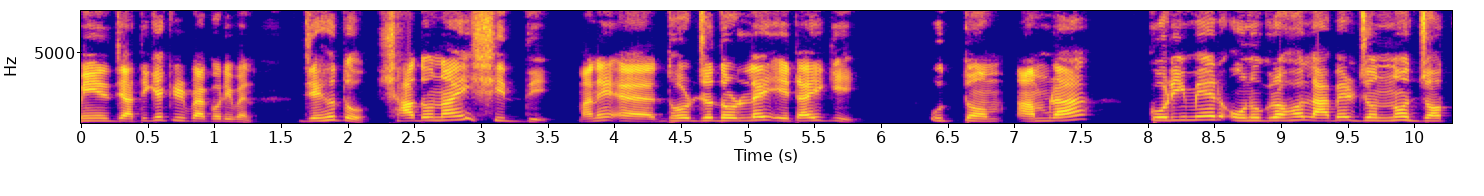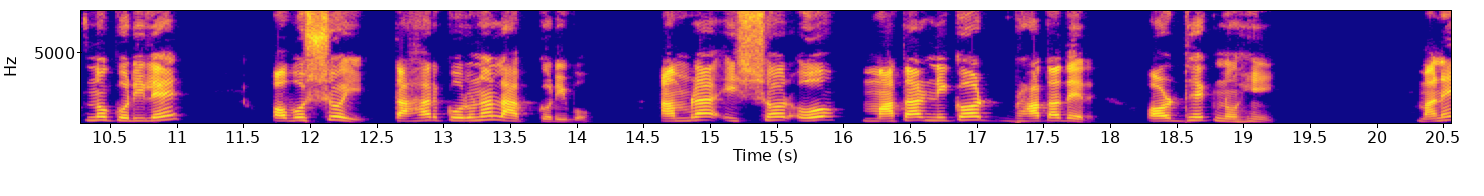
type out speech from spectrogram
মেয়ে জাতিকে কৃপা করিবেন। যেহেতু সাধনাই সিদ্ধি মানে ধৈর্য ধরলেই এটাই কি? উত্তম। আমরা করিমের অনুগ্রহ লাভের জন্য যত্ন করিলে অবশ্যই তাহার করুণা লাভ করিব। আমরা ঈশ্বর ও মাতার নিকট ভ্রাতাদের অর্ধেক নহি। মানে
